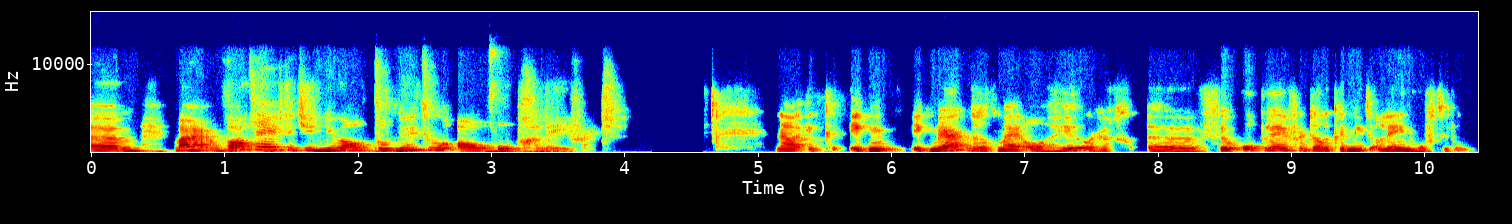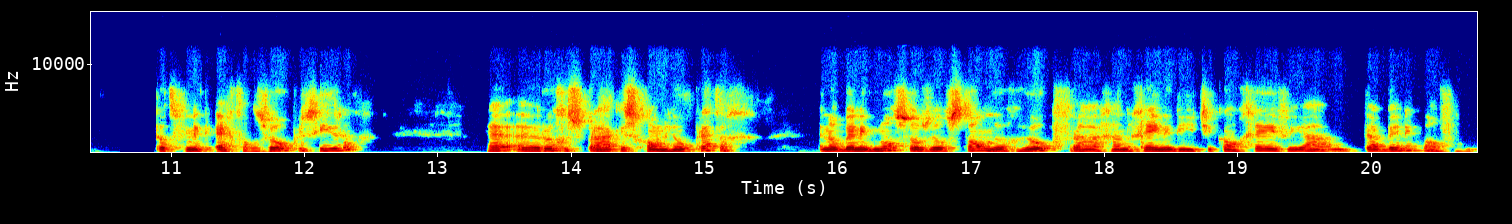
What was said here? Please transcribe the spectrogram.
Um, maar wat heeft het je nu al, tot nu toe al opgeleverd? Nou, ik, ik, ik merk dat het mij al heel erg uh, veel oplevert dat ik het niet alleen hoef te doen. Dat vind ik echt al zo plezierig. Hè, eh, ruggespraak is gewoon heel prettig. En dan ben ik nog zo zelfstandig. Hulp vragen aan degene die het je kan geven, ja, daar ben ik wel van.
